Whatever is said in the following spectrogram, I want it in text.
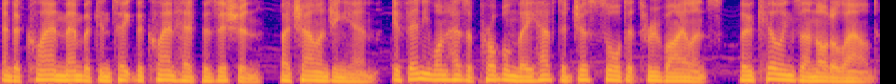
and a clan member can take the clan head position by challenging him. If anyone has a problem they have to just sort it through violence, though killings are not allowed.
